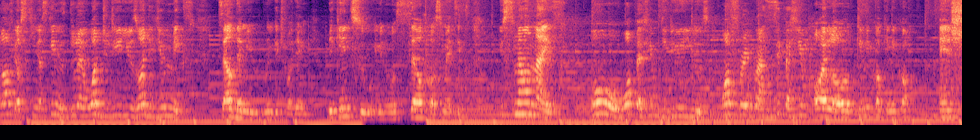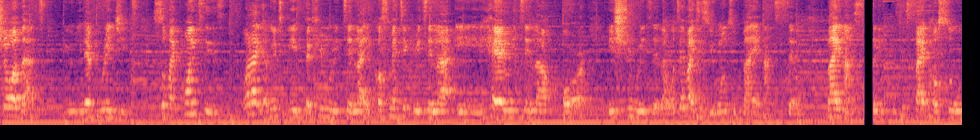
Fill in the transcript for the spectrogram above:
love your skin. Your skin is glowing. What did you use? What did you mix? Tell them you bring it for them. Begin to you know sell cosmetics. You smell nice. Oh what perfume did you use? What fragrance? Is it perfume oil or kiniko kiniko? Ensure that you leverage it. So my point is whether you're going to be a perfume retailer a cosmetic retailer a hair retailer or a shoe retailer whatever it is you want to buy and sell buying and selling is a side hustle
